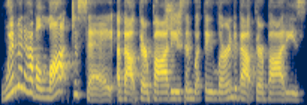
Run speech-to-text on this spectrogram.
women have a lot to say about their bodies and what they learned about their bodies.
